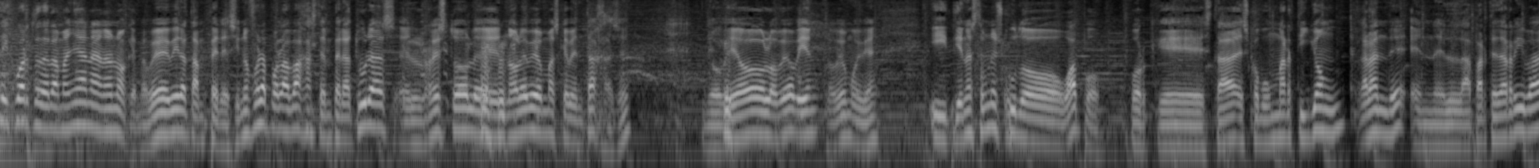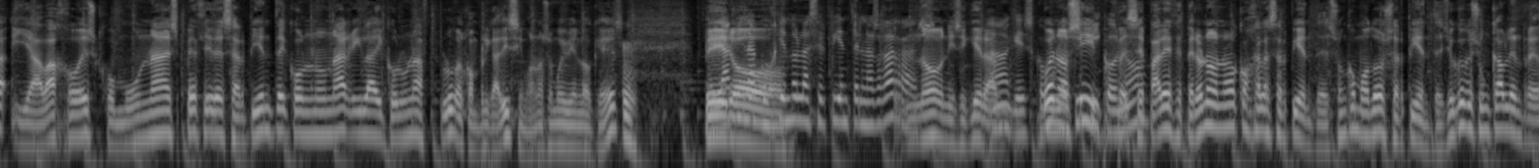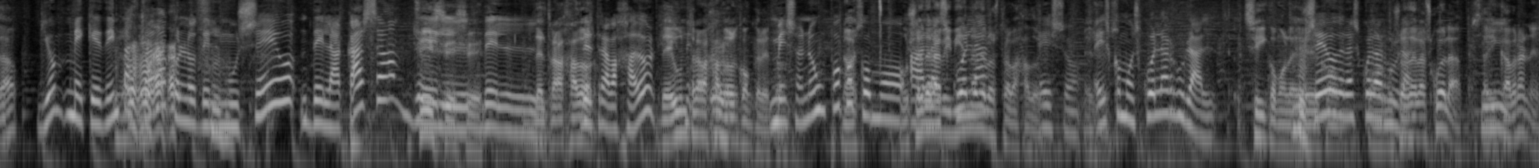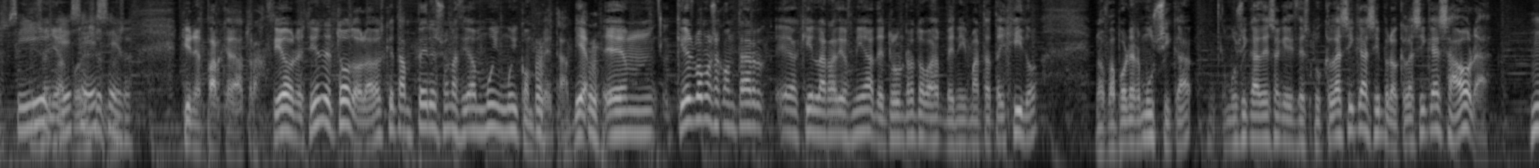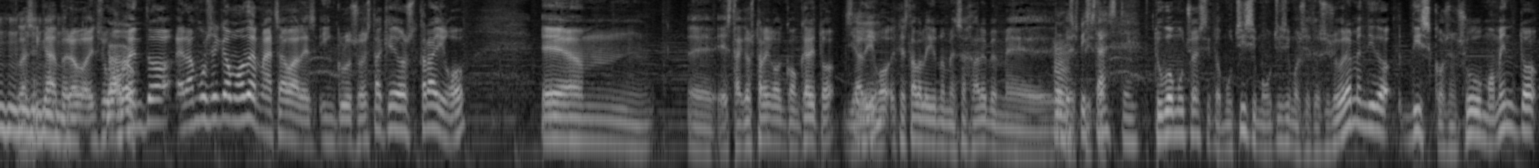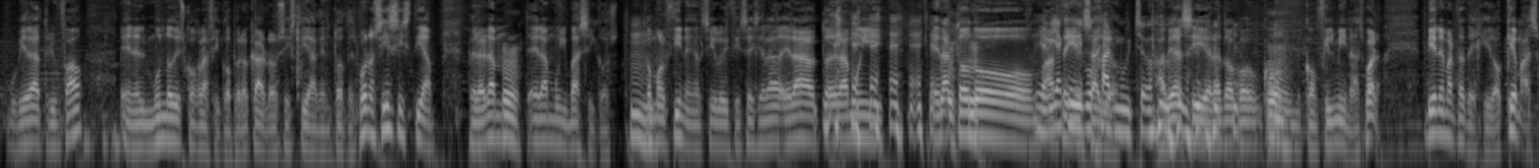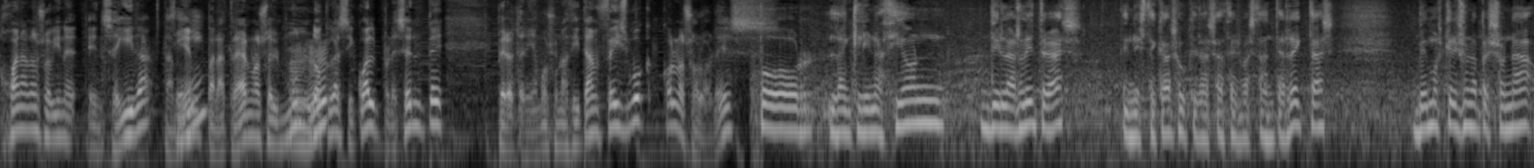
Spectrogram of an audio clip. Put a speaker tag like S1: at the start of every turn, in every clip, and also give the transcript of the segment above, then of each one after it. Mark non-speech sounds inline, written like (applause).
S1: Las 12 y cuarto de la mañana, no, no, que me voy a vivir a Tampere. Si no fuera por las bajas temperaturas, el resto le- (laughs) no le veo más que ventajas, ¿eh? Lo veo, lo veo bien, lo veo muy bien. Y tiene hasta un escudo guapo, porque está, es como un martillón grande en el- la parte de arriba y abajo es como una especie de serpiente con un águila y con unas plumas. Complicadísimo, no sé muy bien lo que es.
S2: ¿El
S1: Pero...
S2: cogiendo la serpiente en las garras?
S1: No, ni siquiera.
S2: Ah, que es como
S1: bueno, sí,
S2: típico,
S1: pe-
S2: ¿no?
S1: se parece, pero no, no lo coge la serpiente. Son como dos serpientes. Yo creo que es un cable enredado.
S2: Yo me quedé impactada con lo del (laughs) museo de la casa del,
S1: sí, sí.
S2: del,
S1: Del trabajador.
S2: del trabajador.
S1: De un trabajador en concreto.
S2: Me sonó un poco
S1: No,
S2: como
S1: Museo
S2: a
S1: de
S2: la,
S1: la Vivienda
S2: escuela
S1: de los Trabajadores.
S2: Eso,
S1: Eso
S2: es,
S1: es.
S2: como escuela rural.
S1: Sí, como le
S2: Museo
S1: como-
S2: de la Escuela
S1: el Museo
S2: Rural.
S1: de la Escuela. Ahí
S2: Sí,
S1: Cabranes.
S2: sí,
S1: señor,
S2: ese, ese.
S1: Tiene parque de atracciones, tiene de todo. La verdad es que Tampere es una ciudad muy, muy completa. Bien, (laughs) em, ¿qué os vamos a contar eh, aquí en la radio mía? Dentro de un rato va a venir Marta Tejido. Nos va a poner música. Música de esa que dices tú, clásica, sí, pero clásica es ahora. (laughs) Clásica, pero en su
S3: Claro.
S1: momento era música moderna, chavales. Incluso esta que os traigo, em, eh, esta que os traigo en concreto, ya digo, es que estaba leyendo un mensaje ahora y me.
S2: Despistaste.
S1: Tuvo mucho éxito, muchísimo, muchísimo éxito. Si se hubieran vendido discos en su momento, hubiera triunfado en el mundo discográfico, pero claro, no existían entonces. Bueno, sí existían, pero eran, eran muy básicos,
S2: Mm.
S1: como el cine en el siglo XVI. Era, era, muy, (laughs) era todo
S2: Y había que dibujar
S1: ensayo.
S2: mucho.
S1: Había, sí, era todo con, con- con filminas. Bueno, viene Marta Tejido. ¿Qué más? Juan Alonso viene enseguida también
S2: Sí.
S1: para traernos el mundo clásico al presente. Pero teníamos una cita en Facebook con los olores.
S4: por la inclinación de las letras, en este caso que las haces bastante rectas, vemos que eres una persona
